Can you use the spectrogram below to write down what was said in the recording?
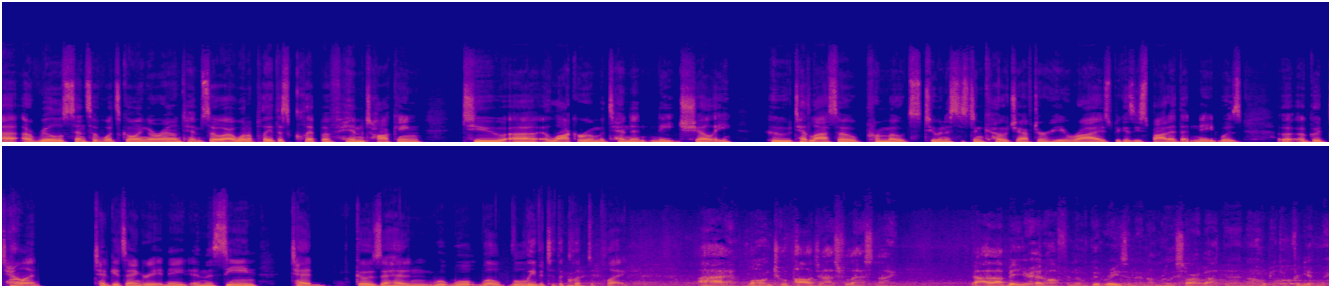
a, a real sense of what's going around him. So I want to play this clip of him talking to uh, a locker room attendant, Nate Shelley, who Ted Lasso promotes to an assistant coach after he arrives because he spotted that Nate was a, a good talent. Ted gets angry at Nate. In the scene, Ted goes ahead and we'll, we'll, we'll, leave it to the clip to play. I long to apologize for last night. I, I bit your head off for no good reason, and I'm really sorry about that, and I hope you can forgive me.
